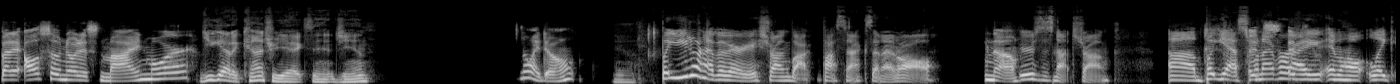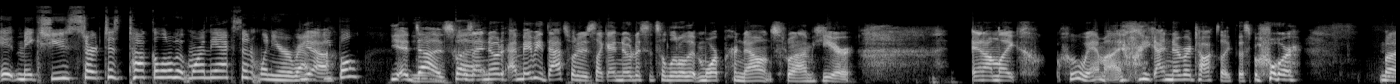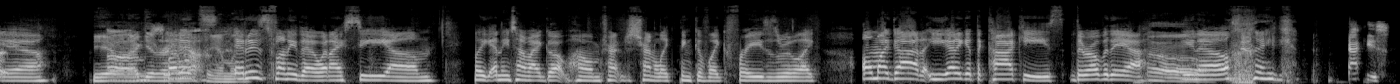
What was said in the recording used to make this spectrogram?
But I also noticed mine more. You got a country accent, Jen. No, I don't. Yeah. But you don't have a very strong Boston accent at all. No. Yours is not strong. Um, but yes, whenever it's- I am home, like it makes you start to talk a little bit more in the accent when you're around Yeah. people. Yeah, it Yeah. does because I But- know maybe that's what it is. Like I notice it's a little bit more pronounced when I'm here, and I'm like, who am I? Like I never talked like this before. But yeah, Yeah, when I Um, get so but around my it's family. it is funny though when I see um like anytime I go up home, trying just trying to like think of like phrases where like, oh my god, you got to get the cockies. They're over there. Oh. You know, like khakis.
